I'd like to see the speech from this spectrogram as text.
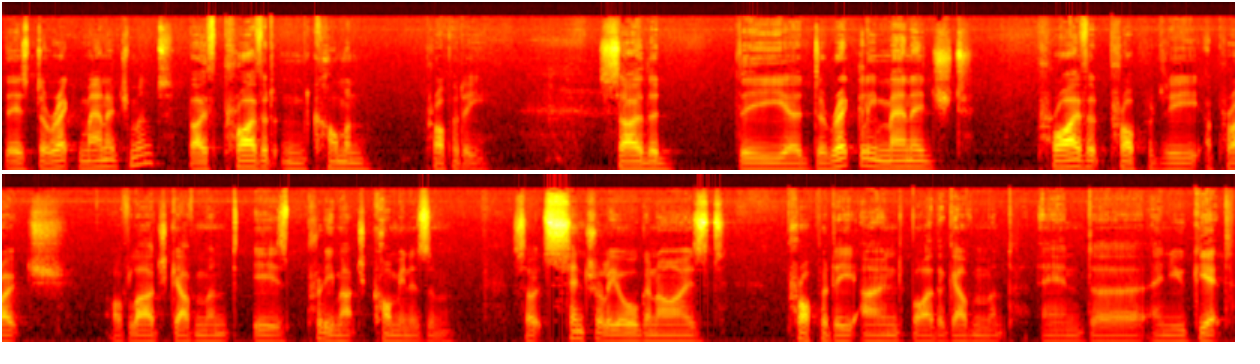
there's direct management, both private and common property. So, the, the uh, directly managed private property approach of large government is pretty much communism. So, it's centrally organised property owned by the government, and, uh, and you get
